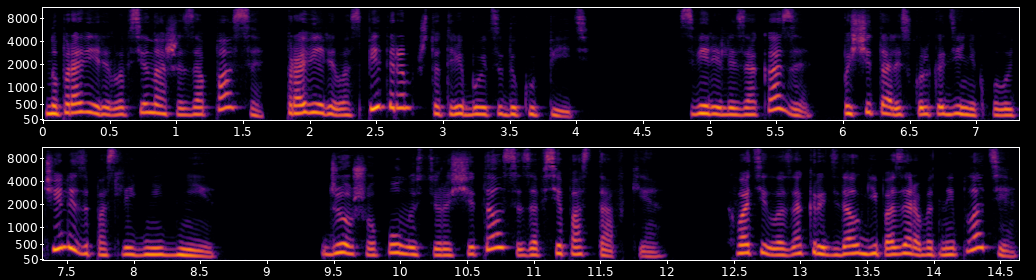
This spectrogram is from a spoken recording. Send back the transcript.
но проверила все наши запасы, проверила с Питером, что требуется докупить. Сверили заказы, посчитали, сколько денег получили за последние дни. Джошуа полностью рассчитался за все поставки. Хватило закрыть долги по заработной плате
